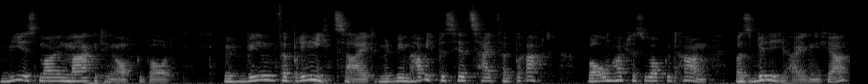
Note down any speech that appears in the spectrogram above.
Wie ist mein Marketing aufgebaut? Mit wem verbringe ich Zeit? Mit wem habe ich bisher Zeit verbracht? Warum habe ich das überhaupt getan? Was will ich eigentlich? Ja,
